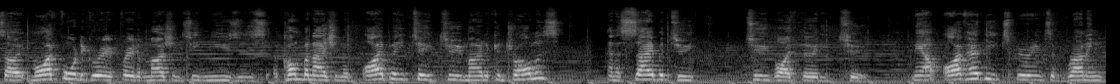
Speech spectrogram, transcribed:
so my 4 degree of freedom motion sim uses a combination of IBT2 motor controllers and a Sabertooth 2x32. Now I've had the experience of running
